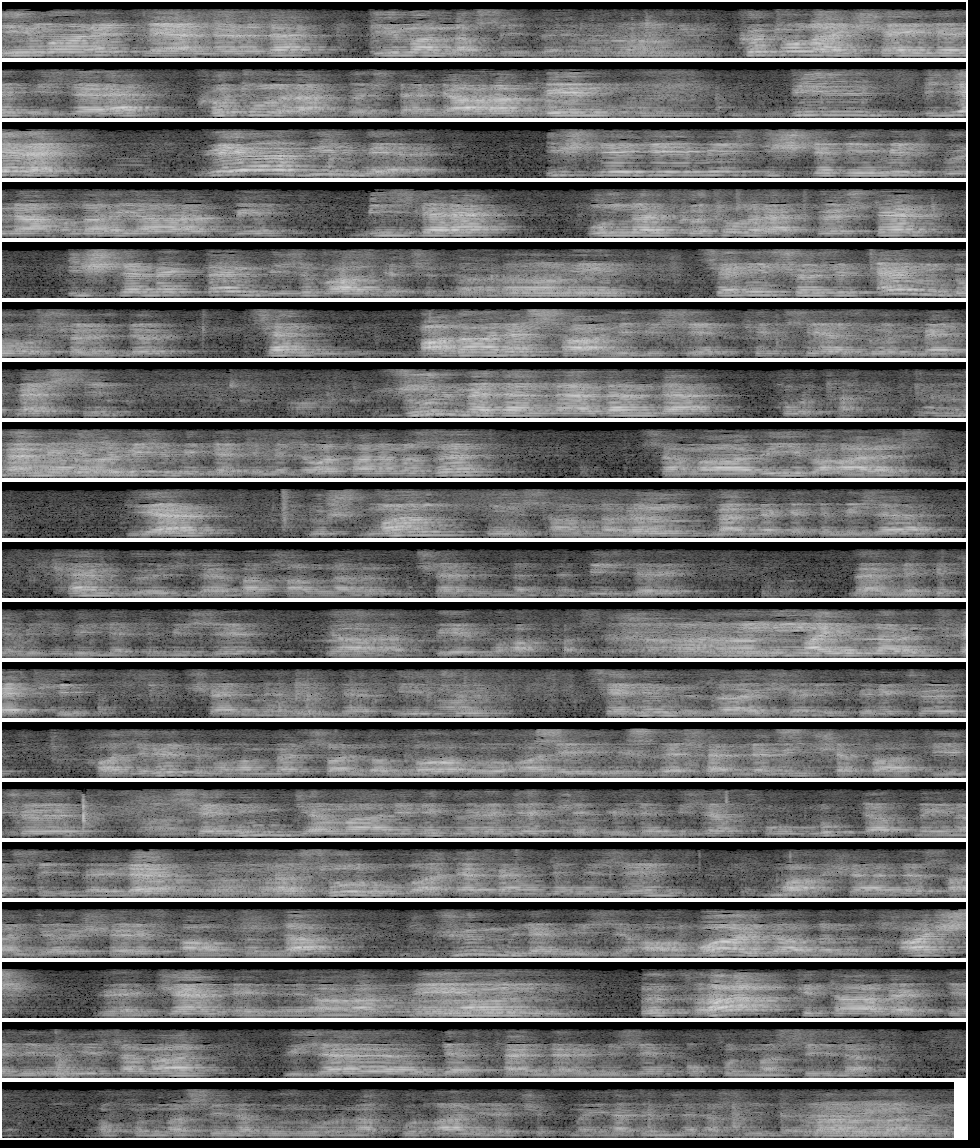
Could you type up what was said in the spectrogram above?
İman etmeyenlere de iman nasip eyle. Kötü olan şeyleri bizlere kötü olarak göster. Ya Rabbim bil, bilerek veya bilmeyerek işleyeceğimiz, işlediğimiz günahları Ya Rabbi bizlere bunları kötü olarak göster. işlemekten bizi vazgeçir. Ya Rabbi. Amin. Senin sözün en doğru sözdür. Sen adalet sahibisin. Kimseye zulmetmezsin. Zulmedenlerden de kurtar. Memleketimizi, milletimizi, vatanımızı semavi ve arazi. Diğer düşman insanların memleketimize kem gözle bakanların şerrinden de bizleri memleketimizi, milletimizi Ya Rabbi muhafaza et. Hayırların fethi, şerlerin defi için, senin rızayı şerifin için, Hazreti Muhammed sallallahu aleyhi ve sellemin şefaati için, senin cemalini görecek şekilde bize kulluk yapmayı nasip eyle. Resulullah Efendimizin mahşerde sancağı şerif altında cümlemizi, abaydadımız haş ve cem eyle ya Rabbim. İkra kitabek denildiği zaman güzel defterlerimizin okunmasıyla okunmasıyla huzuruna Kur'an ile çıkmayı hepimize nasip eyle. Amin.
